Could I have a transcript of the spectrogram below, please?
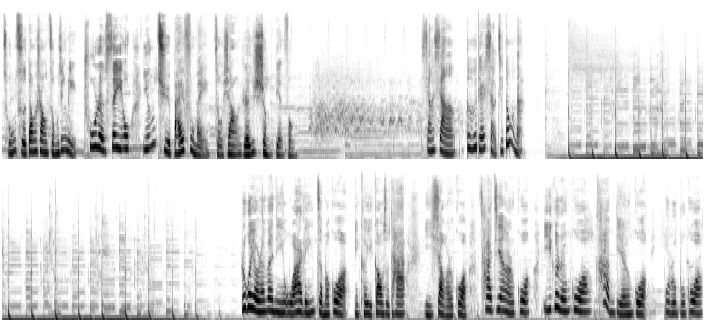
从此当上总经理，出任 CEO，迎娶白富美，走向人生巅峰。想想都有点小激动呢。如果有人问你五二零怎么过，你可以告诉他：一笑而过，擦肩而过，一个人过，看别人过，不如不过。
